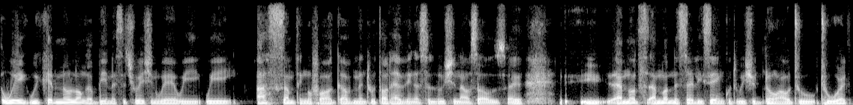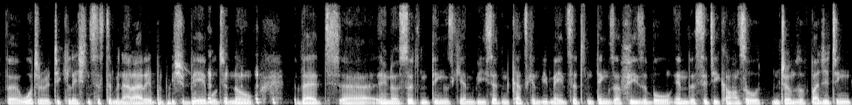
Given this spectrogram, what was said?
we we can no longer be in a situation where we we ask something of our government without having a solution ourselves. You, I'm not I'm not necessarily saying that we should know how to to work the water reticulation system in Harare, but we should be able to know that uh, you know certain things can be certain cuts can be made, certain things are feasible in the city council in terms of budgeting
